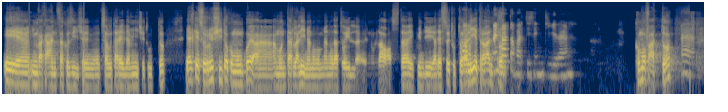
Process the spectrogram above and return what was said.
e in vacanza così, cioè, salutare gli amici e tutto. E al che sono riuscito comunque a, a montarla lì, mi hanno, mi hanno dato il, il nulla osta e quindi adesso è tuttora oh, lì e tra l'altro... Come hai fatto a farti sentire? Come ho fatto? Eh.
